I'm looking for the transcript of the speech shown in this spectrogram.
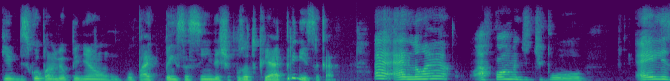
que, desculpa, na minha opinião, o pai que pensa assim, deixa pros outros criar, é preguiça, cara. É, é, não é a forma de, tipo, é eles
